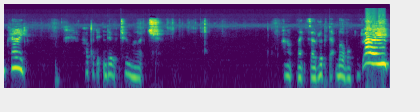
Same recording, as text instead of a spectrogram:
Okay. Hope I didn't do it too much. I don't think so. Look at that bubble. Yay!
